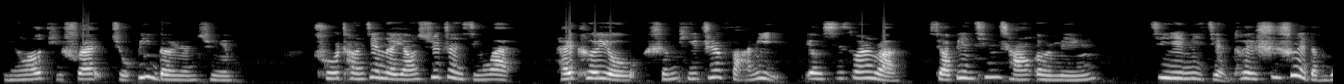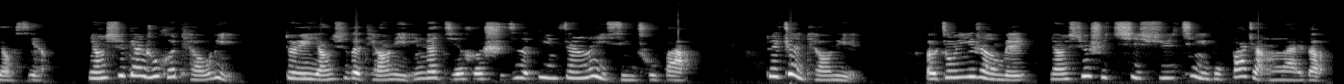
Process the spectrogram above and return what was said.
年老体衰、久病等人群。除常见的阳虚症型外，还可有神疲肢乏力、腰膝酸软、小便清长、耳鸣、记忆力减退、嗜睡等表现。阳虚该如何调理？对于阳虚的调理，应该结合实际的病症类型出发，对症调理。而中医认为，阳虚是气虚进一步发展而来的。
